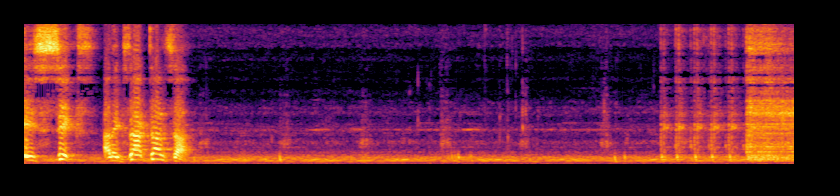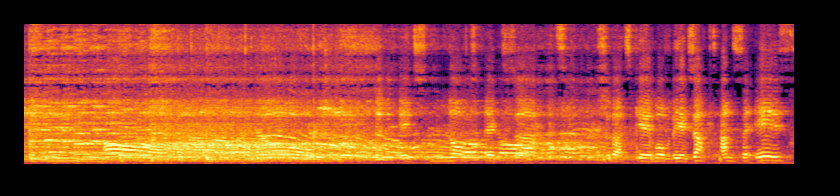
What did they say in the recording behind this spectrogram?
is six. An exact answer. Oh, it's not exact. So that's game over. The exact answer is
